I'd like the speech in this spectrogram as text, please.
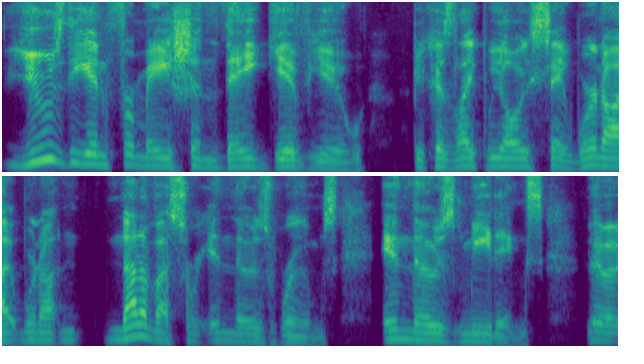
use the information they give you because like we always say we're not we're not none of us are in those rooms in those meetings uh,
